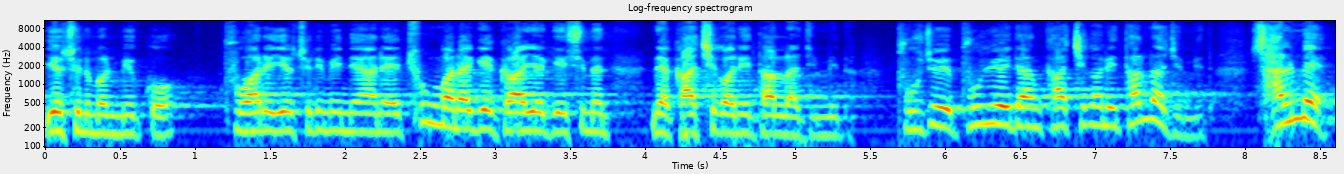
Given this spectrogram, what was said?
예수님을 믿고 부활의 예수님이 내 안에 충만하게 가하여 계시면 내 가치관이 달라집니다. 부주의, 부유에 대한 가치관이 달라집니다. 삶의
